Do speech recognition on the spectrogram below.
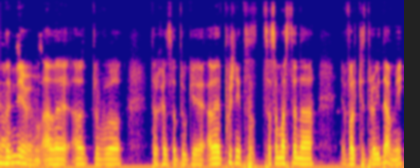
ona no nie wiem, ale, ale to było trochę za długie, ale później ta, ta sama scena walki z droidami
